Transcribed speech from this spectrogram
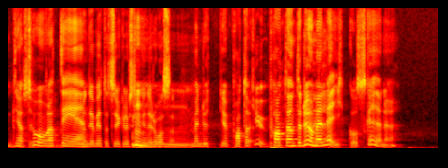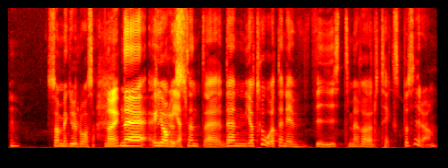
Jag tror att det är... Men jag vet att styrkelyftstången är rosa. Mm, men du, jag pratar, pratar inte du med Leikos grejer nu? Mm. Som är gulrosa? Nej, Nej, jag vet inte. Den, jag tror att den är vit med röd text på sidan.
